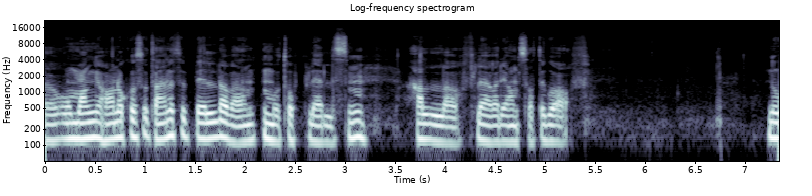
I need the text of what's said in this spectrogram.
Og mange har nok også tegnet et bilde av enten mot toppledelsen eller flere av de ansatte går av. Nå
